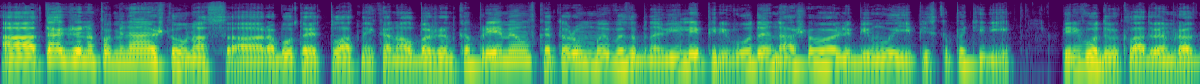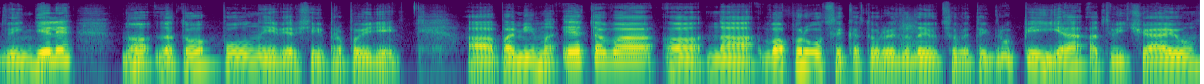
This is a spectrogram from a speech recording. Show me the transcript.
А также напоминаю, что у нас а, работает платный канал Боженко Премиум, в котором мы возобновили переводы нашего любимого епископа Тиди. Переводы выкладываем раз в две недели, но зато полные версии проповедей. А помимо этого, а, на вопросы, которые задаются в этой группе, я отвечаю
